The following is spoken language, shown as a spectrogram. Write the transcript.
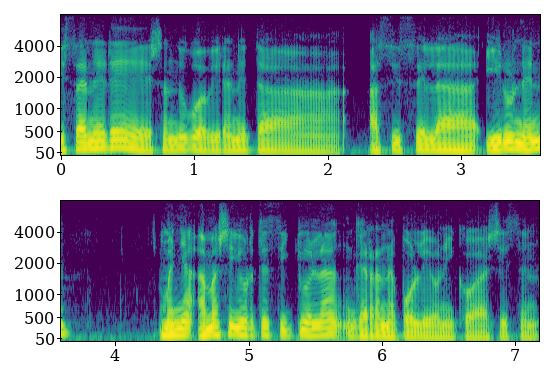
Izan ere, esan dugu abiraneta azizela irunen, baina amasei urte zituela gerra napoleonikoa hasi zen.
